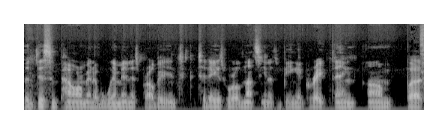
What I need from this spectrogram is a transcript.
the, disempowerment of women is probably in t- today's world not seen as being a great thing. Um, but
